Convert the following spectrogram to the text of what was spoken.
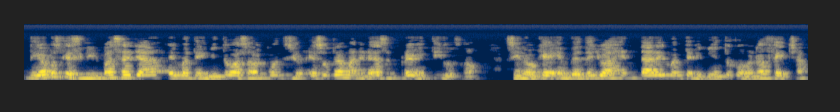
digamos que sin ir más allá, el mantenimiento basado en condición es otra manera de hacer preventivos, ¿no? Sino que en vez de yo agendar el mantenimiento con una fecha,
